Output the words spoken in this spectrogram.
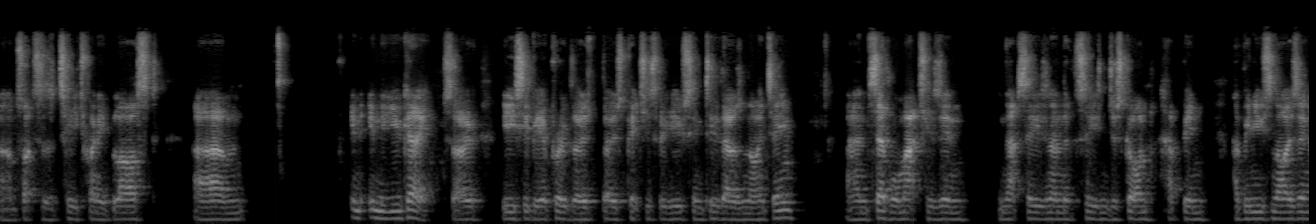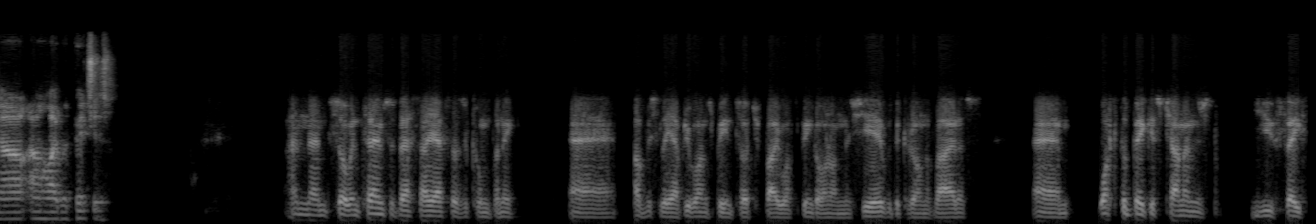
um, such as a T20 Blast um, in, in the UK. So the ECB approved those, those pitches for use in 2019 and several matches in, in that season and the season just gone have been, have been utilising our, our hybrid pitches. And then, so in terms of SIS as a company, uh, obviously everyone's been touched by what's been going on this year with the coronavirus. Um, what's the biggest challenge you faced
